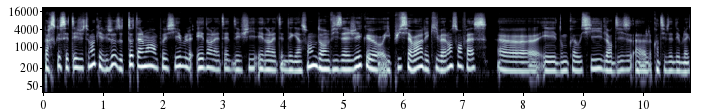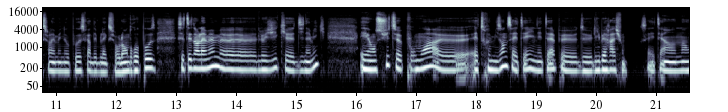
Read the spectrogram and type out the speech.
parce que c'était justement quelque chose de totalement impossible et dans la tête des filles et dans la tête des garçons d'envisager qu'il puisse y avoir l'équivalence en face. Euh, et donc aussi, ils leur disent, euh, quand ils faisaient des blagues sur la ménopause, faire des blagues sur l'andropause, c'était dans la même euh, logique dynamique. Et ensuite, pour moi, être misante, ça a été une étape de libération. Ça a été un, un,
